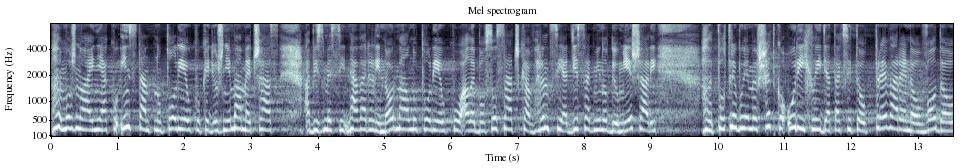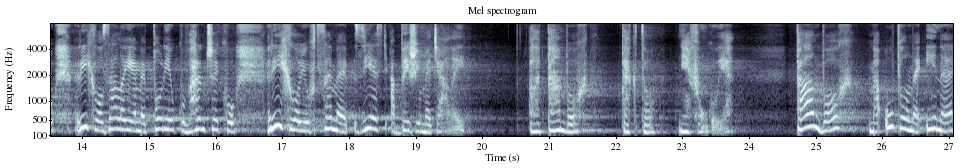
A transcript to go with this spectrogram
ale možno aj nejakú instantnú polievku, keď už nemáme čas, aby sme si navarili normálnu polievku alebo sosáčka v hrnci a 10 minút ju miešali. Ale potrebujeme všetko urýchliť a tak si tou prevarenou vodou rýchlo zalejeme polievku v hrnčeku, rýchlo ju chceme zjesť a bežíme ďalej. Ale Pán Boh takto nefunguje. Pán Boh má úplne iné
